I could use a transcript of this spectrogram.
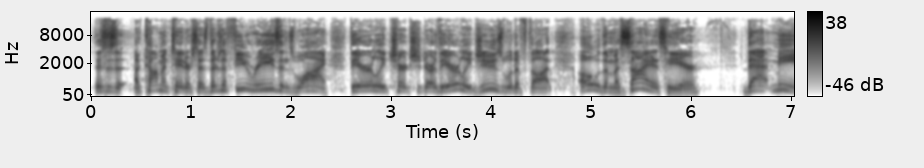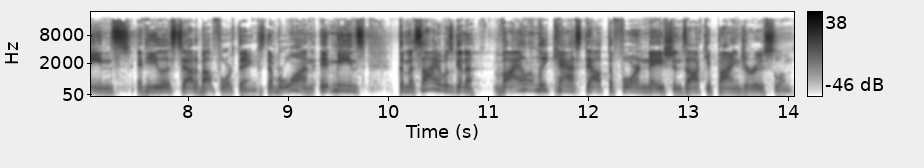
this is a, a, commentator says there's a few reasons why the early church or the early Jews would have thought, oh, the Messiah is here. That means, and he lists out about four things. Number one, it means the Messiah was going to violently cast out the foreign nations occupying Jerusalem.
